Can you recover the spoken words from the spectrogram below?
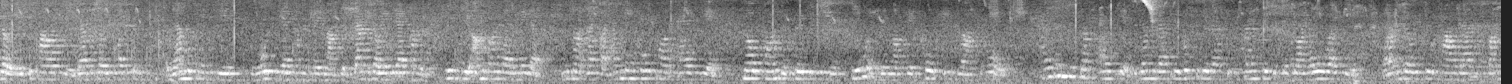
Joey is the power. Barran Joy placing around the the 800 metre mark. But Barran Joy at the 800. He's here under by about a metre. Midnight Rattler hasn't been caught upon as yet. No find the third position is still and will not get caught is last of all. Hasn't picked up as yet. So here looks to be about the same people that they're going all the way here. Barran Joy still powered out in front.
